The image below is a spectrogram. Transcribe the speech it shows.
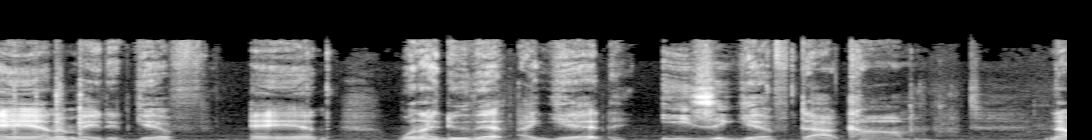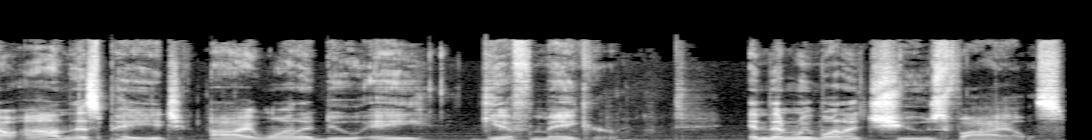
animated GIF and when I do that I get ezgif.com. Now on this page I want to do a GIF maker and then we want to choose files.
